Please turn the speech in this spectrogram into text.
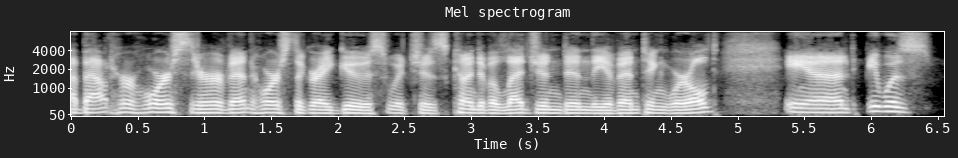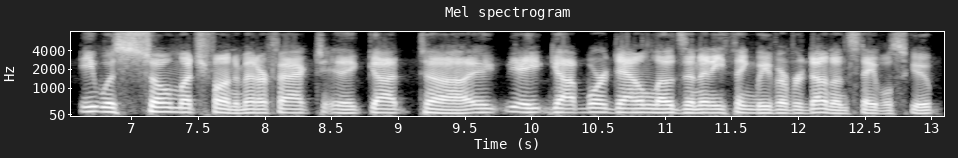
about her horse, her event horse, the Gray Goose, which is kind of a legend in the eventing world, and it was it was so much fun. A matter of fact, it got uh, it, it, got more downloads than anything we've ever done on Stable Scoop.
